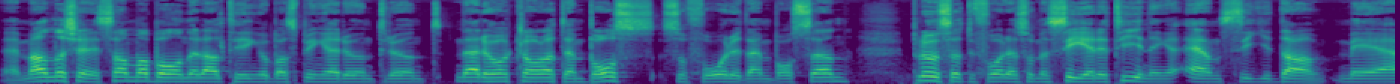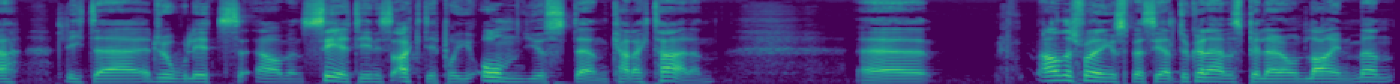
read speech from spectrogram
Eh, men annars är det samma banor allting och bara springa runt, runt. När du har klarat en boss så får du den bossen. Plus att du får den som en serietidning, en sida med lite roligt, ja men serietidningsaktigt på om just den karaktären. Eh, annars var det inget speciellt. Du kan även spela det online, men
